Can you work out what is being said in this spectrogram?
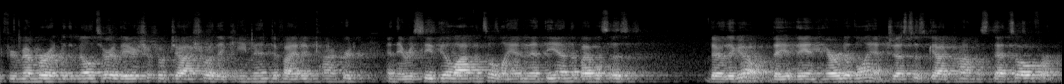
If you remember, under the military leadership of Joshua, they came in, divided, conquered, and they received the allotments of land. And at the end, the Bible says, there they go. They, they inherited the land, just as God promised. That's over.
